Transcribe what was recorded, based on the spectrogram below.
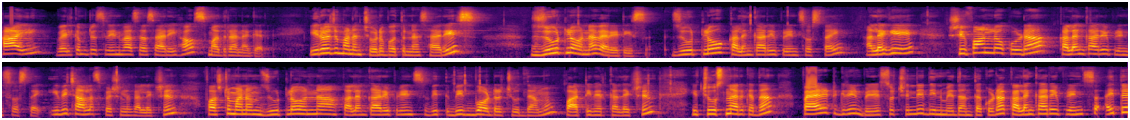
Hi welcome to Srinivasa sari house Madhuranagar ఈరోజు మనం చూడబోతున్న శారీస్ జూట్లో ఉన్న వెరైటీస్ జూట్లో కలంకారీ ప్రింట్స్ వస్తాయి. అలాగే షిఫాన్లో కూడా కలంకారీ ప్రింట్స్ వస్తాయి. ఇవి చాలా స్పెషల్ కలెక్షన్ ఫస్ట్ మనం జూట్లో ఉన్న Kalamkari prints with big border చూద్దాము. పార్టీవేర్ కలెక్షన్ ఇది చూస్తున్నారు కదా? ప్యారెట్ గ్రీన్ బేస్ వచ్చింది. దీని మీద అంతా కూడా కలంకారీ ప్రింట్స్ అయితే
